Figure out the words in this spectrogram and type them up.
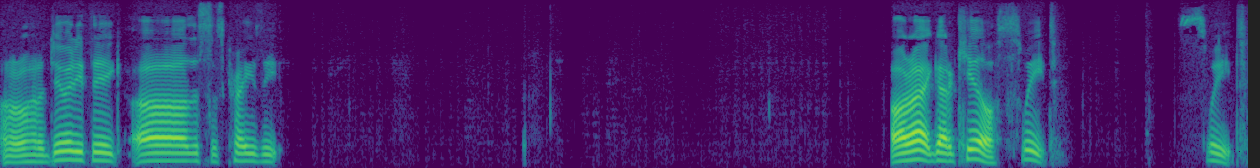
I don't know how to do anything. Oh, this is crazy. Alright, got a kill. Sweet. Sweet.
